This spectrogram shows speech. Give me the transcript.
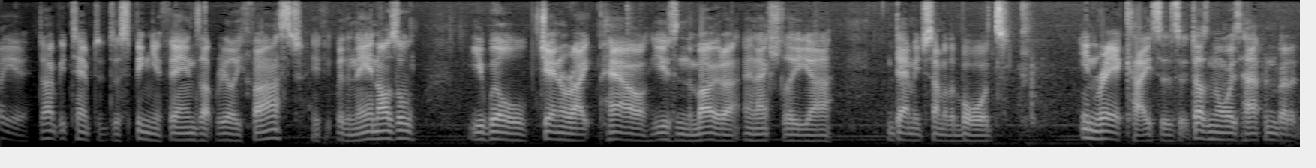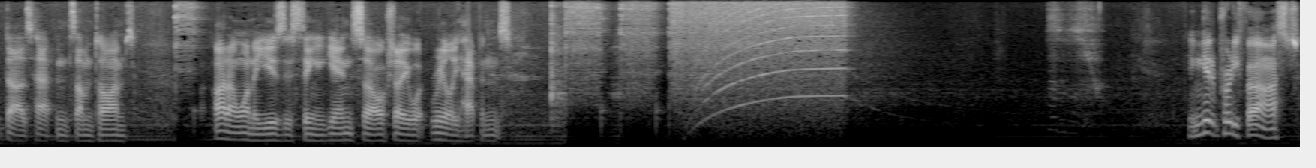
Oh yeah, don't be tempted to spin your fans up really fast if, with an air nozzle. You will generate power using the motor and actually uh, damage some of the boards. In rare cases, it doesn't always happen, but it does happen sometimes. I don't want to use this thing again, so I'll show you what really happens. You can get it pretty fast,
